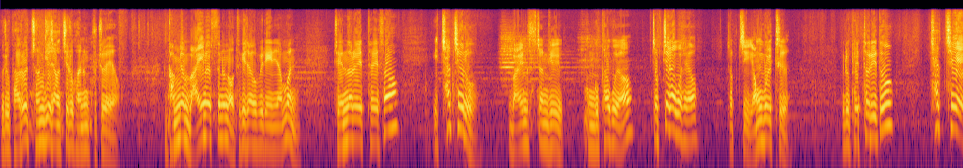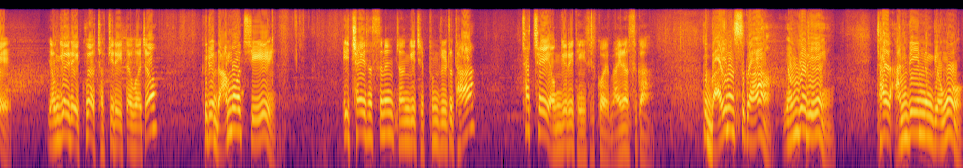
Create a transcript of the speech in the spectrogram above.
그리고 바로 전기 장치로 가는 구조예요. 반면 마이너스는 어떻게 작업이 되냐면 제너레이터에서 이 차체로 마이너스 전기 공급하고요. 접지라고 해요. 접지 0V. 그리고 배터리도 차체에 연결되어 있고요. 접지되어 있다고 하죠. 그리고 나머지 이 차에서 쓰는 전기 제품들도 다 차체에 연결이 돼 있을 거예요. 마이너스가. 그 마이너스가 연결이 잘 안 돼 있는 경우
